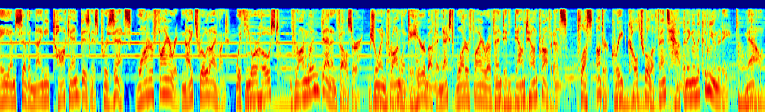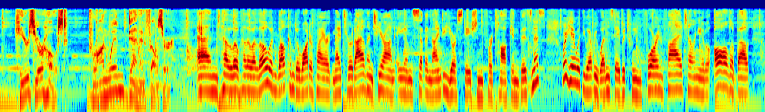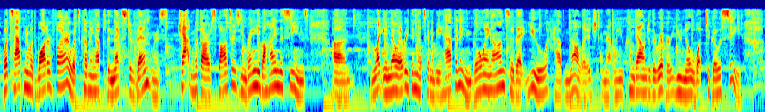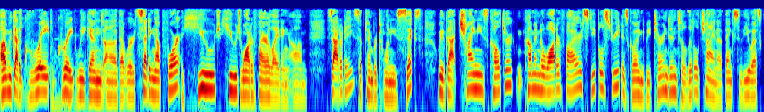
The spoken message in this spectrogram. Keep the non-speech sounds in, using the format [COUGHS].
AM 790 Talk and Business presents Waterfire Ignites Rhode Island with your host, Bronwyn Dannenfelser. Join Bronwyn to hear about the next Waterfire event in downtown Providence, plus other great cultural events happening in the community. Now, here's your host, Bronwyn Dannenfelser. And hello, hello, hello, and welcome to Waterfire Ignites Rhode Island here on AM 790, your station for talk in business. We're here with you every Wednesday between 4 and 5, telling you all about what's happening with Waterfire, what's coming up at the next event. We're chatting with our sponsors and bringing you behind the scenes. Uh, and let you know everything that's going to be happening and going on so that you have knowledge and that when you come down to the river, you know what to go see. Um, we've got a great, great weekend uh, that we're setting up for a huge, huge water fire lighting. Um, Saturday, September 26th, we've got Chinese culture coming to water fire. Steeple Street is going to be turned into Little China thanks to the U.S.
